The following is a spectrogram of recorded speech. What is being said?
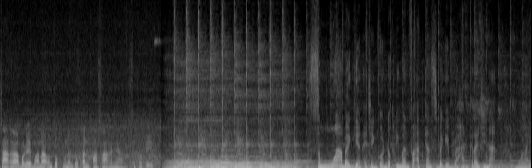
cara bagaimana untuk menentukan pasarnya seperti itu. Semua bagian eceng gondok dimanfaatkan sebagai bahan kerajinan, mulai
